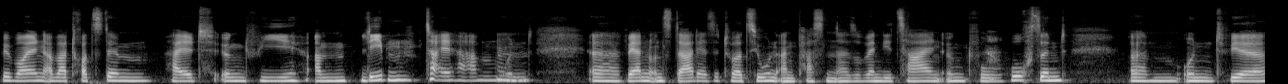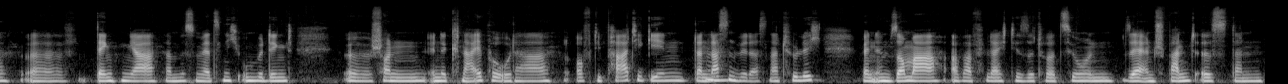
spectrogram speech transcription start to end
Wir wollen aber trotzdem halt irgendwie am Leben teilhaben mhm. und äh, werden uns da der Situation anpassen. Also wenn die Zahlen irgendwo hoch sind ähm, und wir äh, denken, ja, da müssen wir jetzt nicht unbedingt äh, schon in eine Kneipe oder auf die Party gehen, dann mhm. lassen wir das natürlich. Wenn im Sommer aber vielleicht die Situation sehr entspannt ist, dann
